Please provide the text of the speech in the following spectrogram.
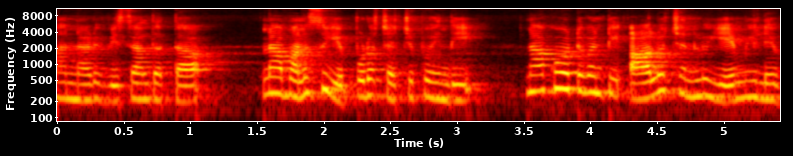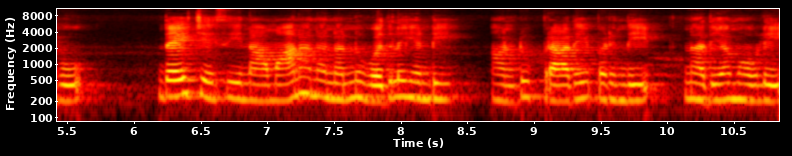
అన్నాడు విశాల్ దత్త. నా మనసు ఎప్పుడో చచ్చిపోయింది. నాకు అటువంటి ఆలోచనలు ఏమీ లేవు. దయచేసి నా మానాన నన్ను వదిలేయండి అంటూ ప్రాధేయపడింది నదియా మౌలి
